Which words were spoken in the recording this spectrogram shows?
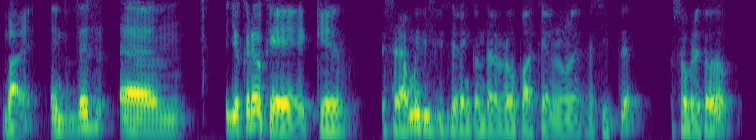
Vale, entonces em, yo creo que, que, será muy difícil encontrar ropa que no necesite. Sobre todo,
